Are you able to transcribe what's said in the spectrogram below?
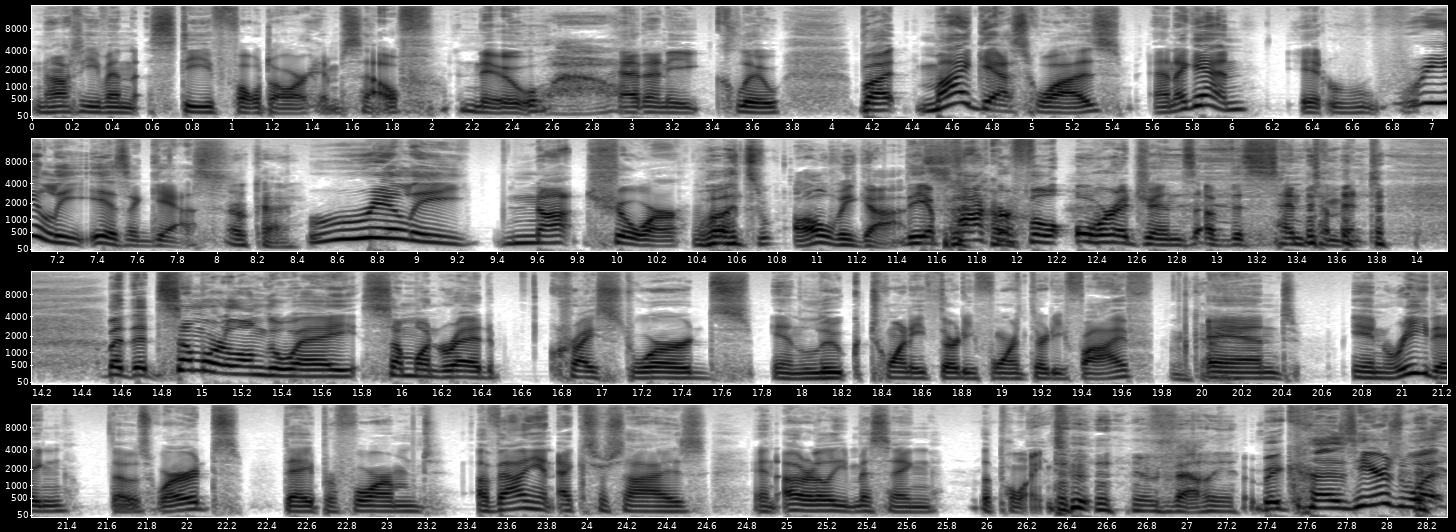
Not even Steve Foldar himself knew, wow. had any clue. But my guess was, and again, it really is a guess. Okay. Really not sure Well, it's all we got. the so- apocryphal origins of this sentiment. but that somewhere along the way, someone read Christ's words in Luke 20, 34, and 35. Okay. And in reading those words, they performed a valiant exercise in utterly missing the point. Valiant. because here's what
